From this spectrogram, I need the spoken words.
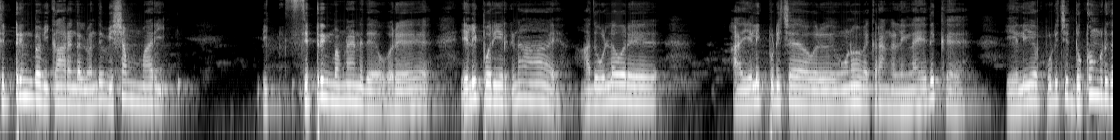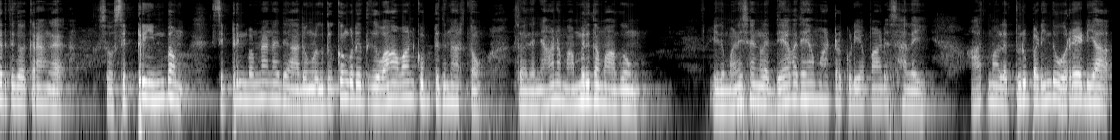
சிற்றின்ப விகாரங்கள் வந்து விஷம் மாதிரி. சிற்றின்பம்னா என்னது? ஒரு எலி பொறி இருக்குன்னா அது உள்ள ஒரு அது எலிக்கு பிடிச்ச ஒரு உணவு வைக்கிறாங்க இல்லைங்களா? எதுக்கு? எலியை பிடிச்சி துக்கம் கொடுக்கறதுக்கு வைக்கிறாங்க. ஸோ சிற்று இன்பம் சிற்றின்பம்னா என்னது? அது உங்களுக்கு துக்கம் கொடுக்கறதுக்கு வா வான்னு கூப்பிட்டுதுன்னு அர்த்தம். ஸோ இந்த ஞானம் அமிர்தமாகும். இது மனுஷங்களை தேவதையாக மாற்றக்கூடிய பாடசாலை. ஆத்மாவில் துருப்படிந்து ஒரேடியாக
